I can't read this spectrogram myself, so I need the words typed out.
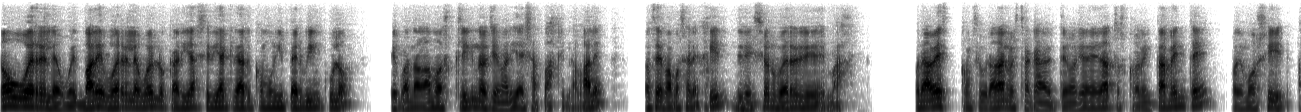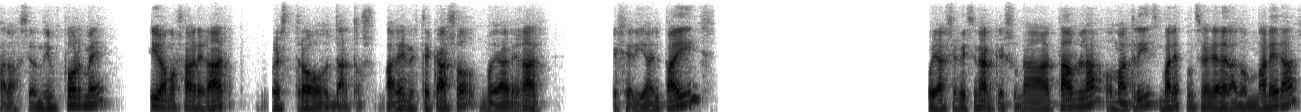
no URL web, ¿vale? URL web lo que haría sería crear como un hipervínculo que cuando hagamos clic nos llevaría a esa página, ¿vale? Entonces vamos a elegir dirección URL de la imagen. Una vez configurada nuestra categoría de datos correctamente, podemos ir a la opción de informe y vamos a agregar nuestros datos, ¿vale? En este caso voy a agregar que sería el país. Voy a seleccionar que es una tabla o matriz, ¿vale? Funcionaría de las dos maneras.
